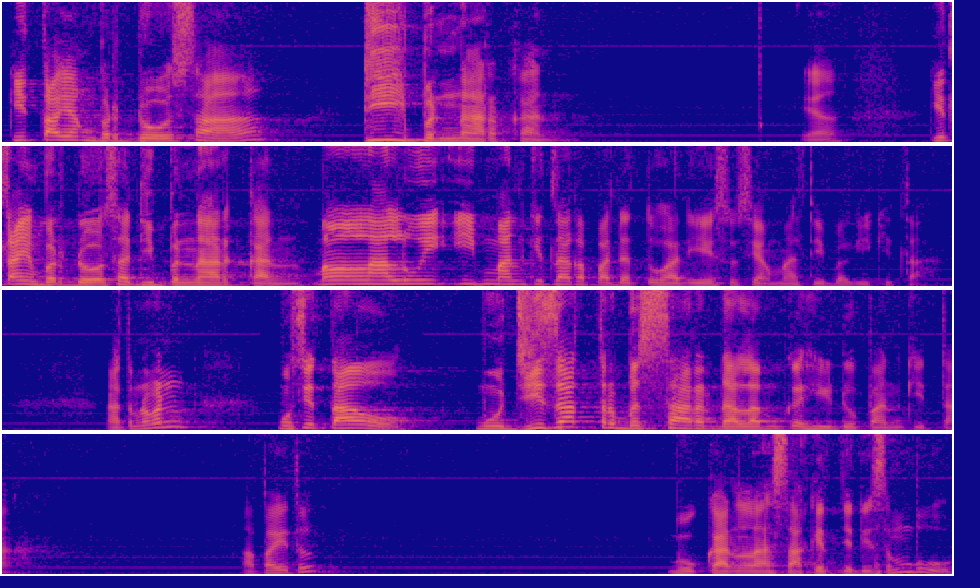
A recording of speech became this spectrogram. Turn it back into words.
kita yang berdosa dibenarkan. Ya, kita yang berdosa dibenarkan melalui iman kita kepada Tuhan Yesus yang mati bagi kita. Nah, teman-teman mesti tahu mujizat terbesar dalam kehidupan kita. Apa itu? bukanlah sakit jadi sembuh.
